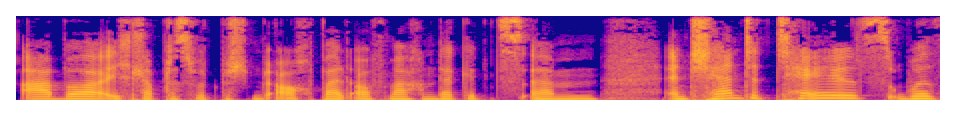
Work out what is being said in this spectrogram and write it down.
aber ich glaube, das wird bestimmt auch bald aufmachen. Da gibt's ähm, Enchanted Tales with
